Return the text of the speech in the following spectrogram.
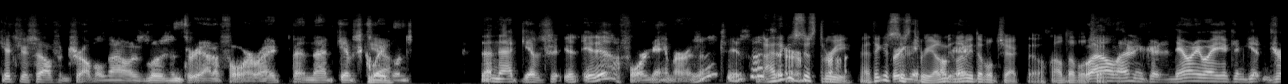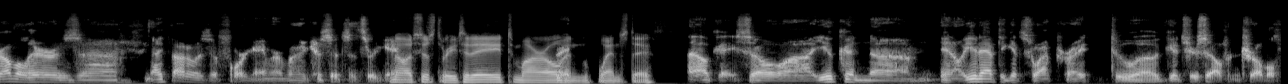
get yourself in trouble now is losing three out of four, right? Then that gives Cleveland then that gives it, it is a four gamer, isn't it? Isn't it? I think it's just three. I think it's three just three. Okay. Let me double check though. I'll double well, check. Well, the only way you can get in trouble here is uh, I thought it was a four gamer, but I guess it's a three game. No, it's just three today, tomorrow, three. and Wednesday. Okay, so uh, you can um, you know you'd have to get swept right to uh, get yourself in trouble.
